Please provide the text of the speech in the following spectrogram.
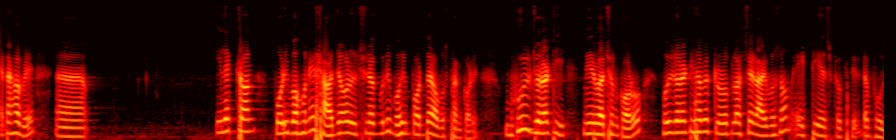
এটা হবে ইলেকট্রন পরিবহনে সাহায্যকারী উৎসেচকগুলি বহিঃপর্দায় অবস্থান করে। ভুল জোড়াটি নির্বাচন করো। ভুল জোড়াটি হবে ক্লোরোপ্লাস্টের রাইবোসোম এইটটি এস প্রকৃতির। এটা ভুল।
